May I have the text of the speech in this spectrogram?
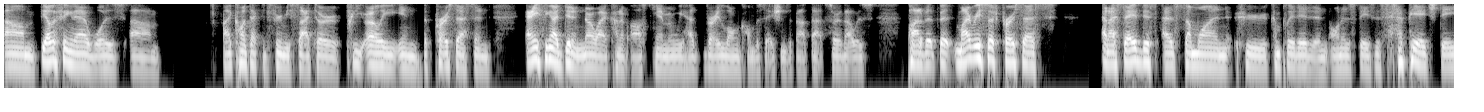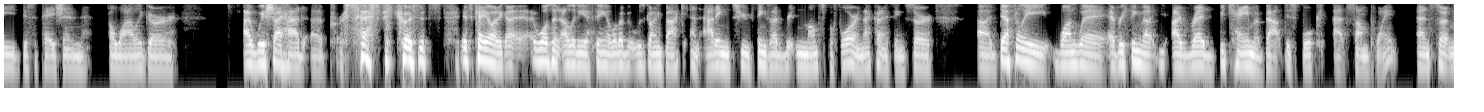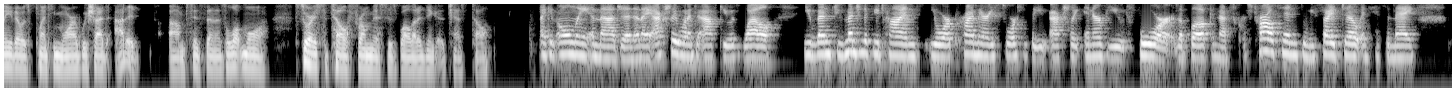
um, the other thing there was um, I contacted Fumi Saito pretty early in the process, and anything I didn't know, I kind of asked him, and we had very long conversations about that. So that was part of it. But my research process, and I say this as someone who completed an honors thesis and a PhD dissertation a while ago. I wish I had a process because it's it's chaotic. I, it wasn't a linear thing. A lot of it was going back and adding to things I'd written months before and that kind of thing. So uh, definitely one where everything that I read became about this book at some point. And certainly there was plenty more I wish I'd added um, since then. There's a lot more stories to tell from this as well that I didn't get a chance to tell. I can only imagine. And I actually wanted to ask you as well you mentioned you've mentioned a few times your primary sources that you actually interviewed for the book, and that's Chris Charlton, Fumi Saito, and Hisame.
